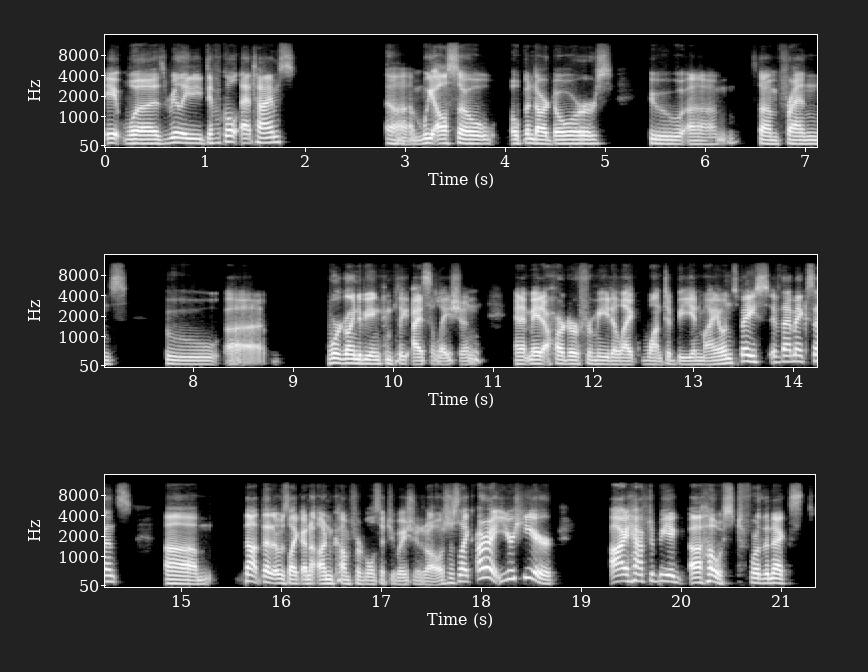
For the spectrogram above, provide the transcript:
it was really difficult at times. Um, we also opened our doors to um some friends who uh were going to be in complete isolation and it made it harder for me to like want to be in my own space if that makes sense um not that it was like an uncomfortable situation at all it's just like all right you're here i have to be a, a host for the next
